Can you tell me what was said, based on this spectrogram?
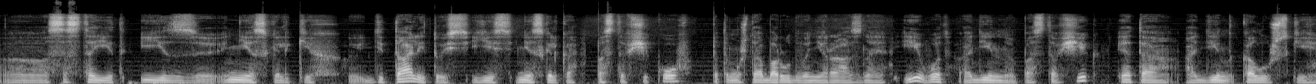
э, состоит из нескольких деталей, то есть есть несколько поставщиков, потому что оборудование разное. И вот один поставщик, это один калужский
